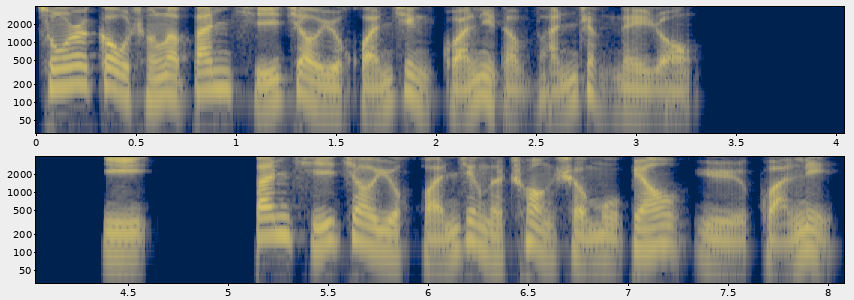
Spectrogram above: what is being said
从而构成了班级教育环境管理的完整内容。一、班级教育环境的创设目标与管理。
